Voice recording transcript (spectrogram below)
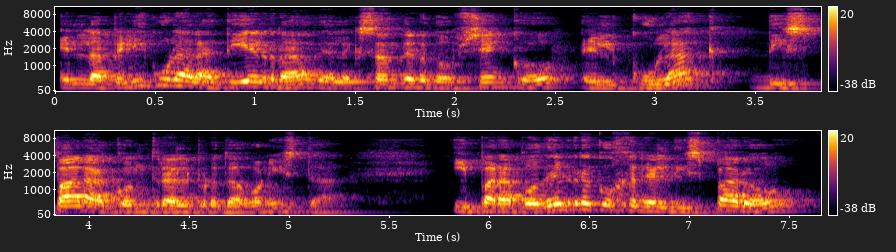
En la película La Tierra de Alexander Dovzhenko, el kulak dispara contra el protagonista. Y para poder recoger el disparo,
